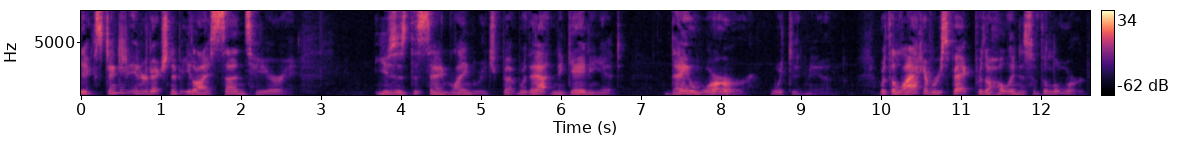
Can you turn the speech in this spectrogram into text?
The extended introduction of Eli's sons here uses the same language, but without negating it. They were wicked men, with a lack of respect for the holiness of the Lord.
